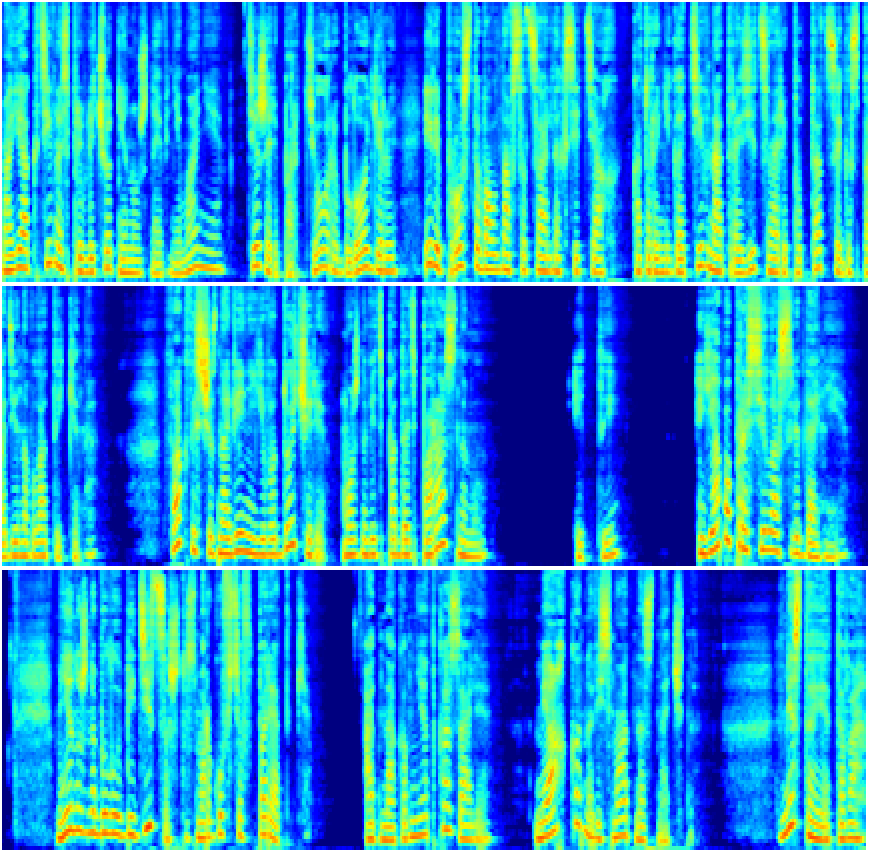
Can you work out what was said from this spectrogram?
моя активность привлечет ненужное внимание, те же репортеры, блогеры или просто волна в социальных сетях, которая негативно отразится на репутации господина Владыкина. Факт исчезновения его дочери можно ведь подать по-разному. И ты? Я попросила о свидании. Мне нужно было убедиться, что с Марго все в порядке. Однако мне отказали. Мягко, но весьма однозначно. Вместо этого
